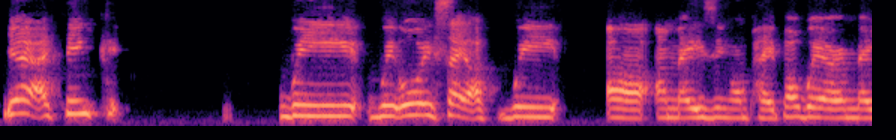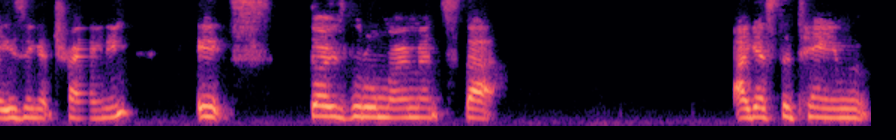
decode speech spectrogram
yeah, I think we we always say like we are amazing on paper. We are amazing at training. It's those little moments that I guess the team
